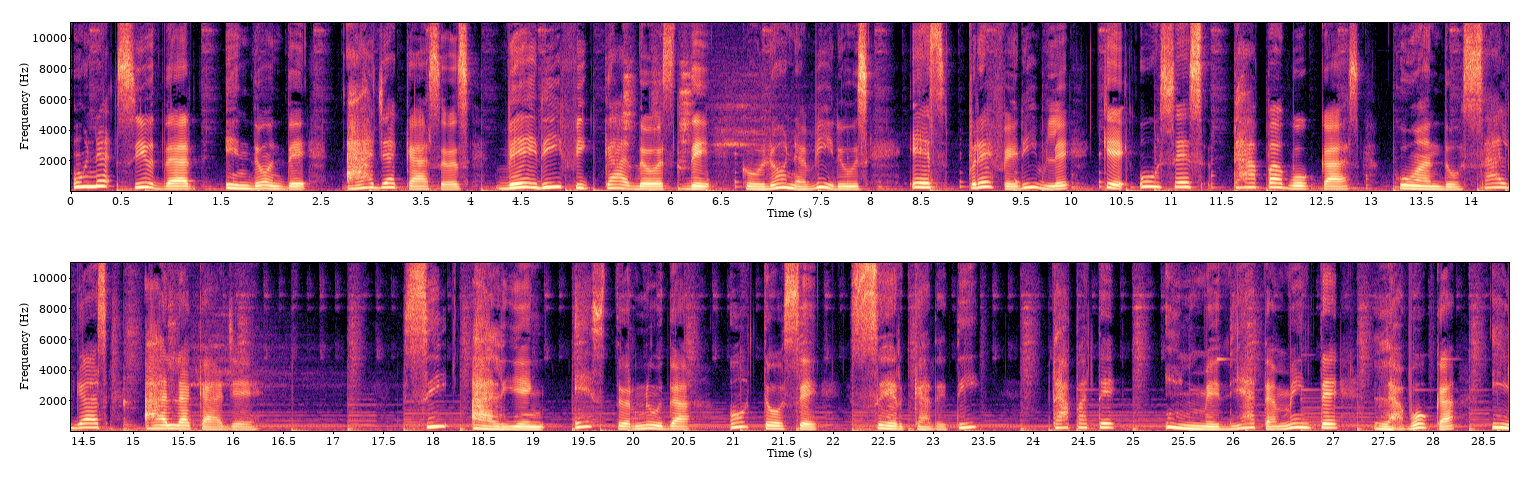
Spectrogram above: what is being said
una ciudad en donde haya casos verificados de coronavirus, es preferible que uses tapabocas cuando salgas a la calle. Si alguien estornuda o tose cerca de ti, tápate inmediatamente la boca y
